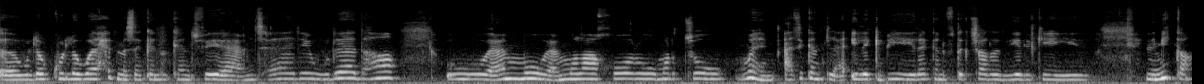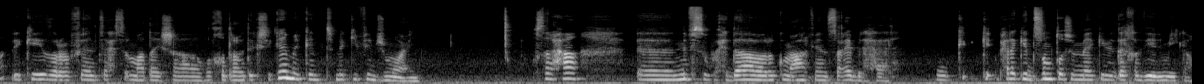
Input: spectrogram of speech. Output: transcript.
ولاو كل واحد مثلا كان كانت فيه عمتها وولادها وعمو وعمو الآخر ومرتو المهم عرفتي كانت العائلة كبيرة كانوا في داك الشادر ديال كي الميكا اللي كيزرعوا فيها لتحت المطيشه والخضره وداكشي كامل كانت ما فيه مجموعين. وصراحة آه نفس وحدة راكم عارفين صعيب الحال. بحال كيتزمطوا تما كاين داخل ديال الميكا.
